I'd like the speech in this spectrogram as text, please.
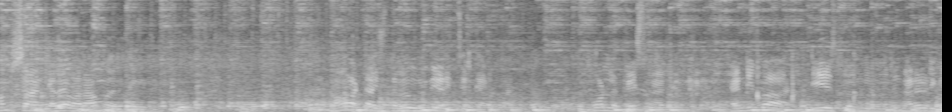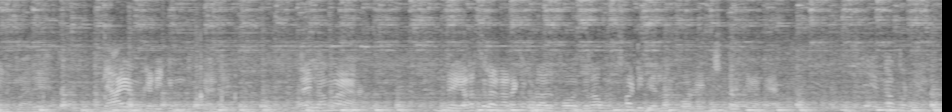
ஆம்ஸ்டாங் கதை வராமல் இருக்கிறது மாவட்ட ஆட்சித்தலைவர் உறுதி அளிச்சிருக்காரு. ஃபோனில் பேசினாரு. கண்டிப்பாக டிஎஸ்பி வந்து வந்து நடவடிக்கை எடுப்பார். நியாயம் கிடைக்கும்னு இருக்காரு அது இல்லாமல் இந்த இடத்துல நடக்கக்கூடாது போகிறதுலாம் ஒன் ஃபார்ட்டி எல்லாம் போடுறேன்னு சொல்லியிருக்காங்க. என்ன கட்டம்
